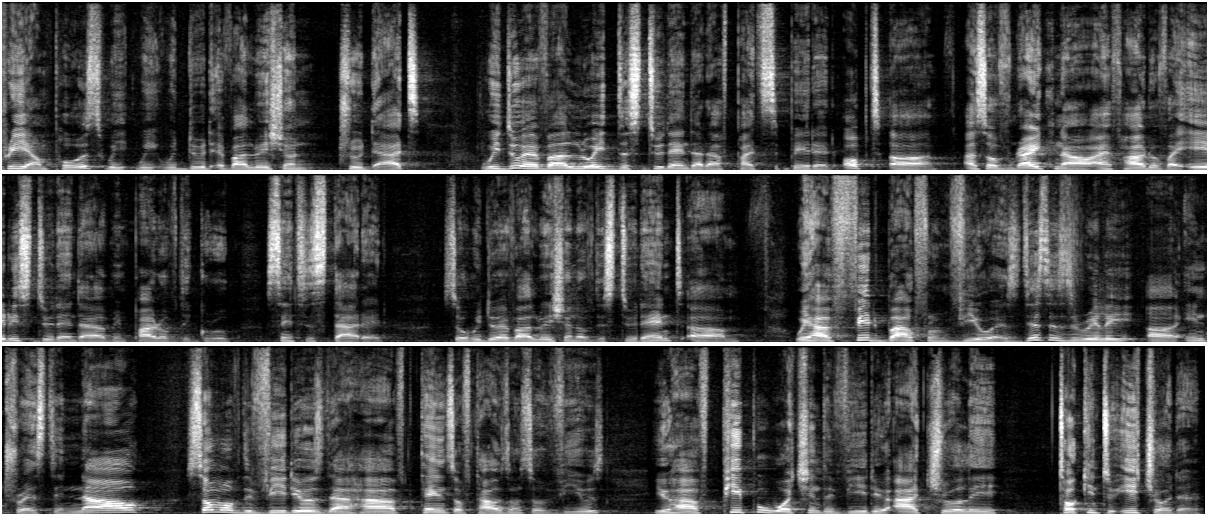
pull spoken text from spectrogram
pre and post, we, we, we do the evaluation through that. We do evaluate the students that have participated. Uh, as of right now, I've had over 80 students that have been part of the group since it started. So we do evaluation of the student. Um, we have feedback from viewers. This is really uh, interesting. Now, some of the videos that have tens of thousands of views, you have people watching the video actually talking to each other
